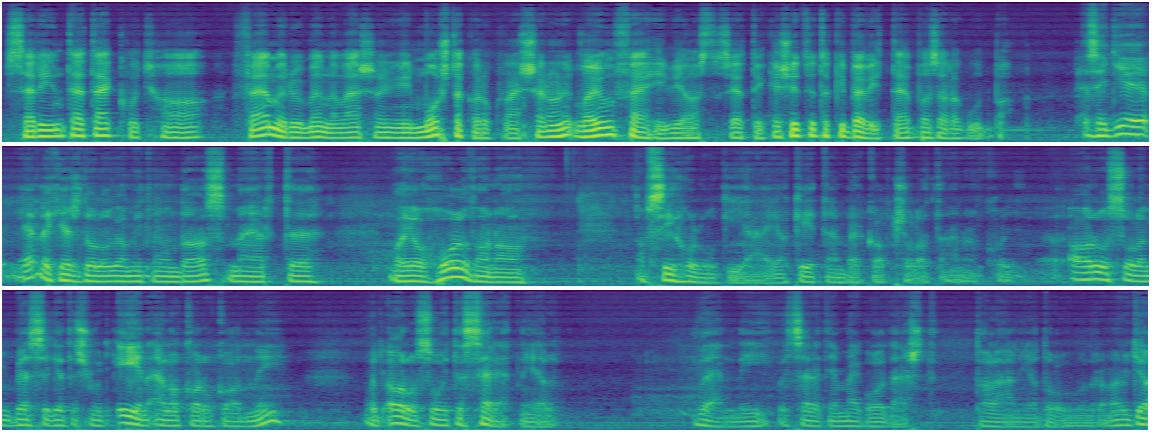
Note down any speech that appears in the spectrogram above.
Szerintetek, hogyha felmerül benne vásárolni, hogy most akarok vásárolni, vajon felhívja azt az értékesítőt, aki bevitte ebbe az alagútba? Ez egy érdekes dolog, amit mondasz, mert vajon hol van a, a pszichológiája a két ember kapcsolatának, hogy arról szól a beszélgetésünk, hogy én el akarok adni, vagy arról szól, hogy te szeretnél venni, vagy szeretnél megoldást találni a dolgodra. Mert ugye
